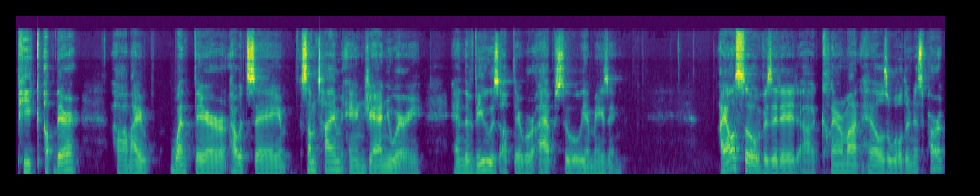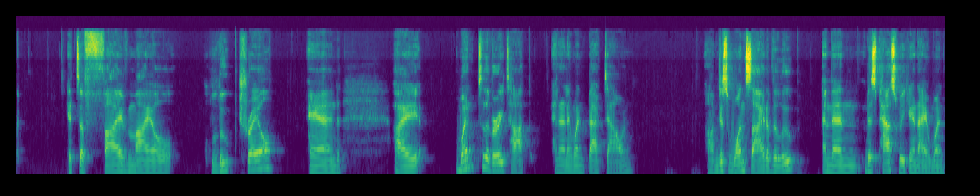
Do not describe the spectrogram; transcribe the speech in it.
peak up there. Um, I went there, I would say, sometime in January, and the views up there were absolutely amazing. I also visited uh, Claremont Hills Wilderness Park. It's a five mile loop trail. And I went to the very top and then I went back down, um, just one side of the loop. And then this past weekend, I went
